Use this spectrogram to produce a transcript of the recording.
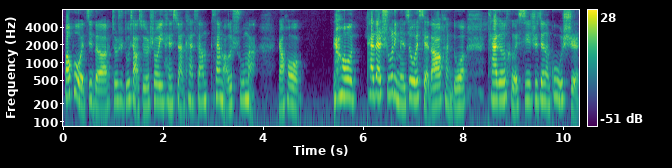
包括我记得就是读小学的时候也很喜欢看三三毛的书嘛，然后，然后他在书里面就会写到很多他跟荷西之间的故事，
